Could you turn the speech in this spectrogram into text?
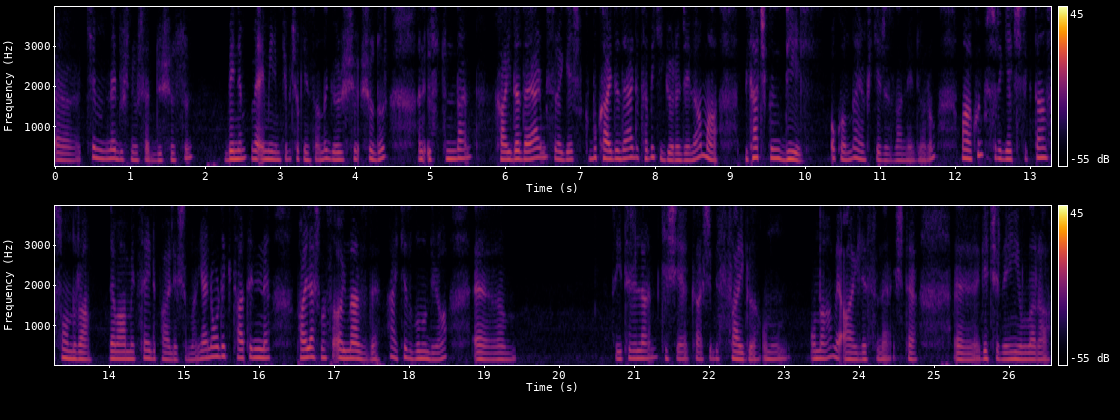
e, kim ne düşünürse düşünsün benim ve eminim ki birçok insanın da görüşü şudur. Hani üstünden kayda değer bir süre geç. Bu kayda değer de tabii ki göreceli ama birkaç gün değil. O konuda hemfikiriz zannediyorum. Makul bir süre geçtikten sonra devam etseydi paylaşımlar. Yani oradaki tatilini paylaşmasa ölmezdi. Herkes bunu diyor. Ee, yitirilen kişiye karşı bir saygı, onun ona ve ailesine işte e, geçirdiğin yıllara,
